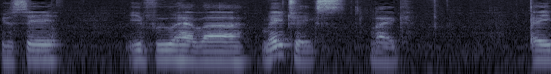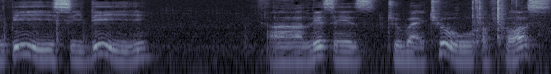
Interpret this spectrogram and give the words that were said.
you see, if you have a matrix like A, B, C, D, uh, this is 2 by 2, of course,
